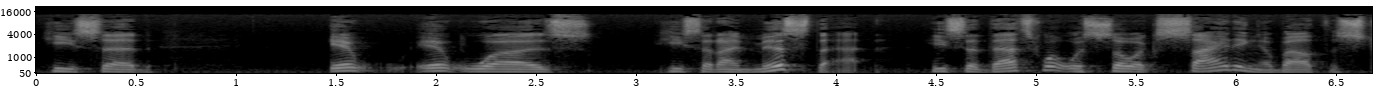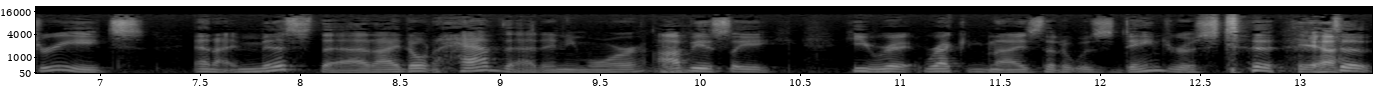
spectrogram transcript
he said, it it was he said I missed that. He said that's what was so exciting about the streets and I missed that. I don't have that anymore. Obviously he re- recognized that it was dangerous to, Yeah. to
